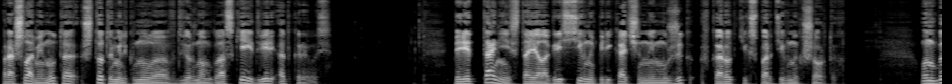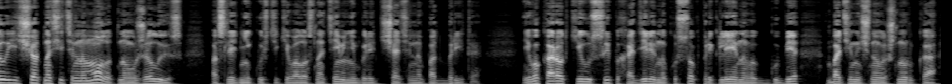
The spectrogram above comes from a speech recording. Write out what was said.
прошла минута, что-то мелькнуло в дверном глазке, и дверь открылась. Перед Таней стоял агрессивно перекачанный мужик в коротких спортивных шортах. Он был еще относительно молод, но уже лыс. Последние кустики волос на темени были тщательно подбриты. Его короткие усы походили на кусок приклеенного к губе ботиночного шнурка.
